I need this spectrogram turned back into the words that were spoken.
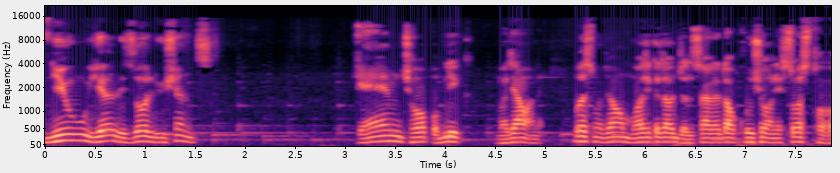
ન્યૂ યર રિઝોલ્યુશન્સ કેમ છો પબ્લિક મજામાં ને? બસ મજામાં, મોજ કરતા જલસા કરતા ખુશ હો અને સ્વસ્થ હો.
